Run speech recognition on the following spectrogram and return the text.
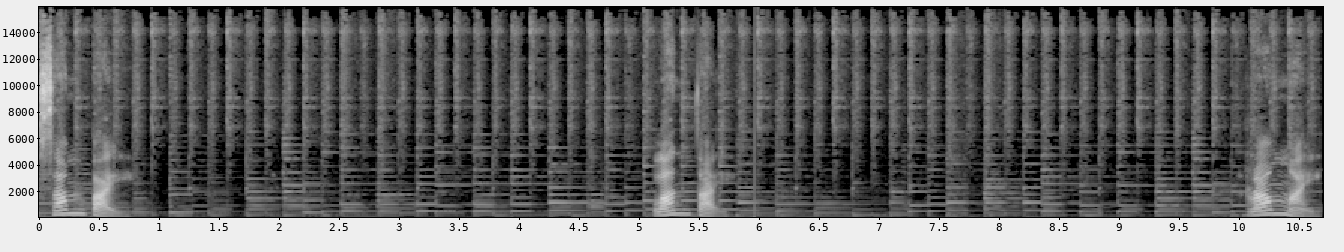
sampai, lantai, ramai.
